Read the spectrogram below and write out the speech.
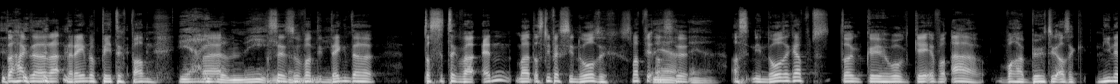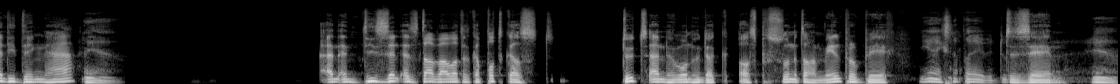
dan ga ik ra- rijmen op Peter Pan. ja Maar ik ben mee. Dat zijn zo van die dingen dat... Dat zit er wel in, maar dat is niet per se nodig. Snap je? Als, Ja, je, ja. als je het niet nodig hebt, dan kun je gewoon kijken van, ah, wat gebeurt er als ik niet naar die dingen ga? Ja. En in die zin is dat wel wat het kapotkast doet en gewoon hoe dat ik als persoon het algemeen probeer ja, ik snap wat je bedoelt. te zijn. Ja.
